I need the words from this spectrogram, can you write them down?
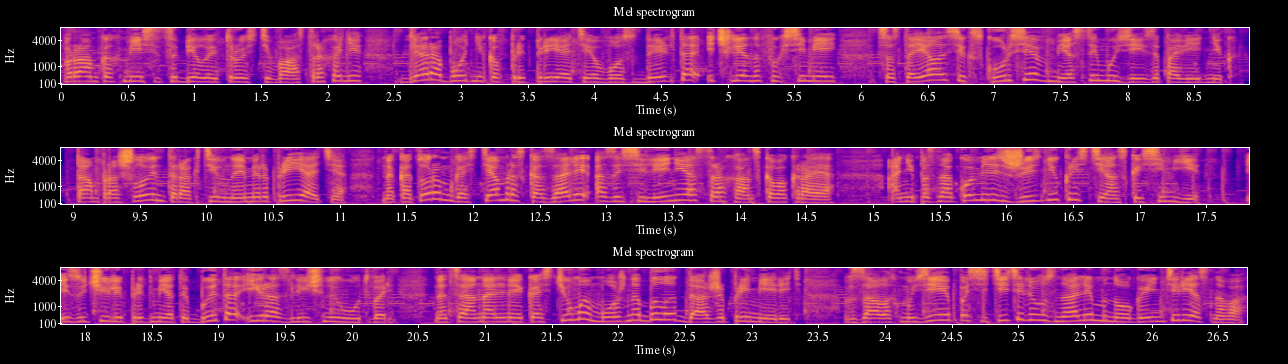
В рамках месяца белой трости в Астрахани для работников предприятия ВОЗ «Дельта» и членов их семей состоялась экскурсия в местный музей-заповедник. Там прошло интерактивное мероприятие, на котором гостям рассказали о заселении Астраханского края. Они познакомились с жизнью крестьянской семьи, Изучили предметы быта и различную утварь. Национальные костюмы можно было даже примерить. В залах музея посетители узнали много интересного.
